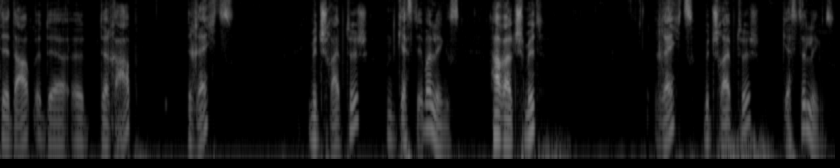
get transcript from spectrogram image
der da, der äh, der Raab rechts mit Schreibtisch und Gäste immer links. Harald Schmidt rechts mit Schreibtisch, Gäste links.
